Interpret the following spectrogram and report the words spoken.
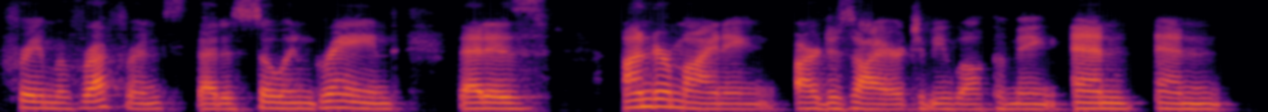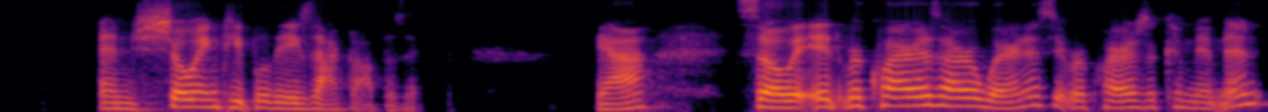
frame of reference that is so ingrained that is undermining our desire to be welcoming and and and showing people the exact opposite. Yeah? So it requires our awareness. It requires a commitment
